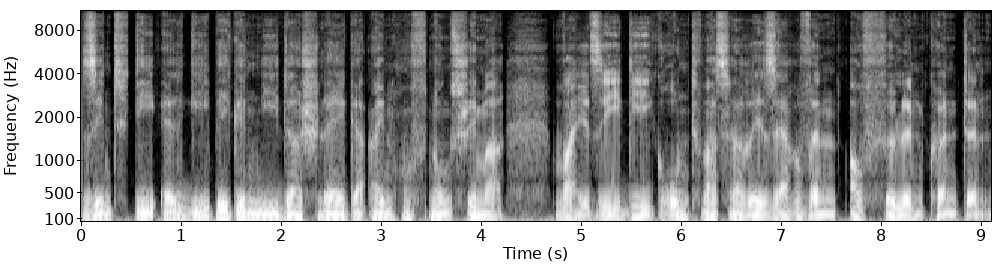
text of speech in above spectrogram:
sind die ergiebigen Niederschläge ein Hoffnungsschimmer, weil sie die Grundwasserreserven auffüllen könnten.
